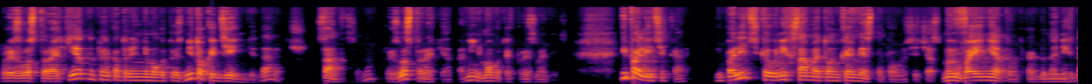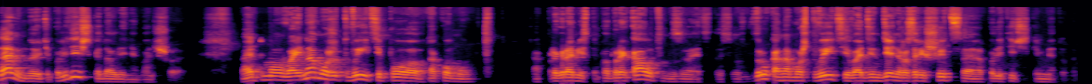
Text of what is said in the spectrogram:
производство ракет, например, которые они не могут производить. Не только деньги, да, это же санкции, да, производство ракет, они не могут их производить. И политика. И политика у них самое тонкое место, по-моему, сейчас. Мы в войне-то вот как бы на них давим, но эти политическое давление большое. Поэтому война может выйти по такому, как программисты по брейкауту называется. То есть вот вдруг она может выйти и в один день разрешиться политическим методом.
